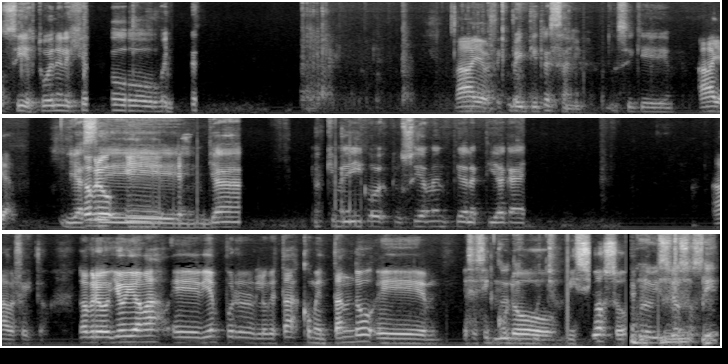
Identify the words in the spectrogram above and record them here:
sí, estuve en el ejército 23, Ah, ya, perfecto. 23 años. Así que Ah, ya. y No, pero, eh, ya es que me dedico exclusivamente a la actividad académica. Ah, perfecto. No, pero yo iba más eh, bien por lo que estabas comentando, eh, ese círculo vicioso. Círculo vicioso, sí.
